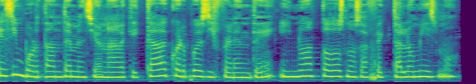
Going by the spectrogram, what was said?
Es importante mencionar que cada cuerpo es diferente y no a todos nos afecta lo mismo.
